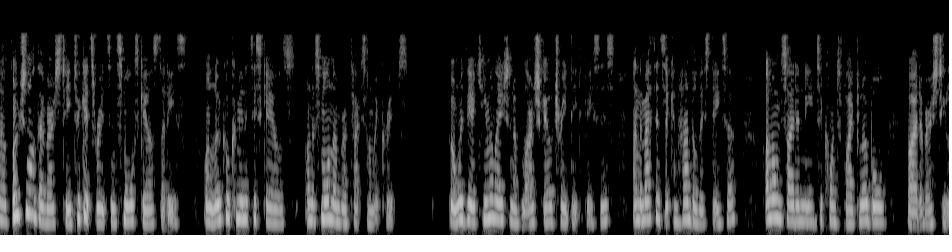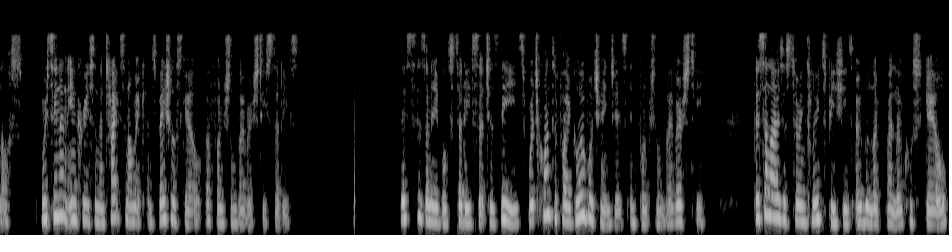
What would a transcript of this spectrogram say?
Now, functional diversity took its roots in small-scale studies, on local community scales, on a small number of taxonomic groups. But with the accumulation of large-scale trait databases and the methods that can handle this data, alongside a need to quantify global biodiversity loss, we've seen an increase in the taxonomic and spatial scale of functional diversity studies. This has enabled studies such as these, which quantify global changes in functional diversity. This allows us to include species overlooked by local scale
